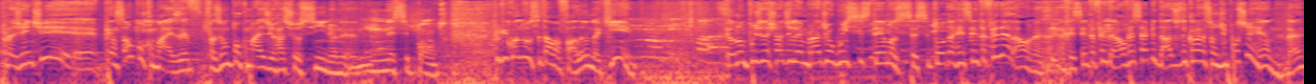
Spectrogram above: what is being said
para a gente é, pensar um pouco mais, né? fazer um pouco mais de raciocínio nesse ponto. Porque quando você estava falando aqui, eu não pude deixar de lembrar de alguns sistemas. Você citou da Receita Federal, né? A Receita Federal recebe dados de declaração de imposto de renda, né?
